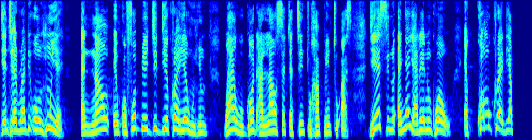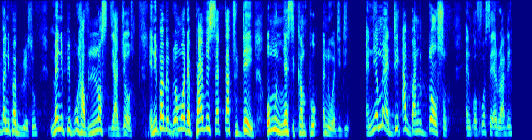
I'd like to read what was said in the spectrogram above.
Nti awurade ɔnhu yɛ. And now nkɔfoɔ bi gyidie kora yɛ ehu him why would God allow such a thing to happen to us? Deɛ esi no yareɛ no nko o. Ɛkɔm kora ɛde aba nipa bebree so. Many people have lost their jobs. Nipa bebree wɔn the private sector today wɔn nyɛ sika mpo ɛna wɔdidi nneɛma ɛde aba no dɔɔso. Nkɔfoɔ sɛ awurade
